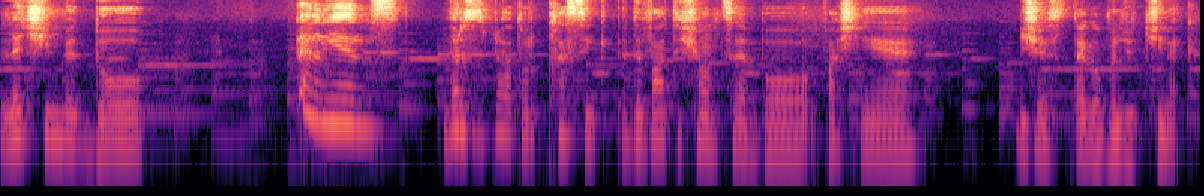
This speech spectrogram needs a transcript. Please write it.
lecimy do Aliens vs Predator Classic 2000, bo właśnie dzisiaj z tego będzie odcinek.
